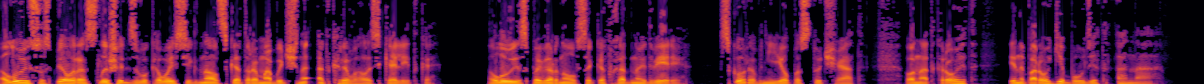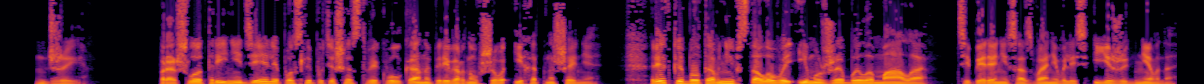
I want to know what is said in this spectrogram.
Луис успел расслышать звуковой сигнал, с которым обычно открывалась калитка. Луис повернулся ко входной двери. Скоро в нее постучат. Он откроет, и на пороге будет она, Джи. Прошло три недели после путешествия к вулкану, перевернувшего их отношения. Редкой болтовни в столовой им уже было мало, теперь они созванивались ежедневно.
